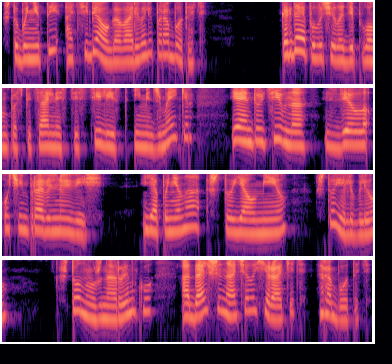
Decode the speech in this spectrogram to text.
чтобы не ты, а тебя уговаривали поработать. Когда я получила диплом по специальности стилист-имиджмейкер, я интуитивно сделала очень правильную вещь. Я поняла, что я умею, что я люблю, что нужно рынку, а дальше начала херачить, работать.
